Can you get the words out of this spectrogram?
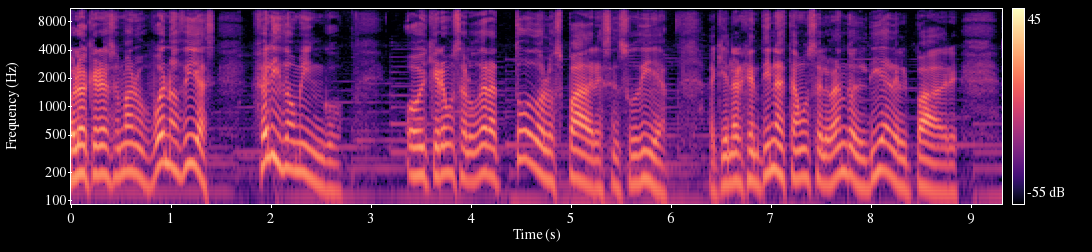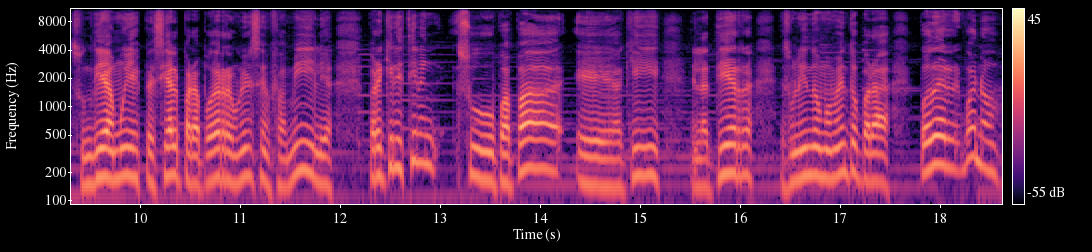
Hola queridos hermanos, buenos días, feliz domingo. Hoy queremos saludar a todos los padres en su día. Aquí en Argentina estamos celebrando el Día del Padre. Es un día muy especial para poder reunirse en familia. Para quienes tienen su papá eh, aquí en la tierra, es un lindo momento para poder, bueno,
